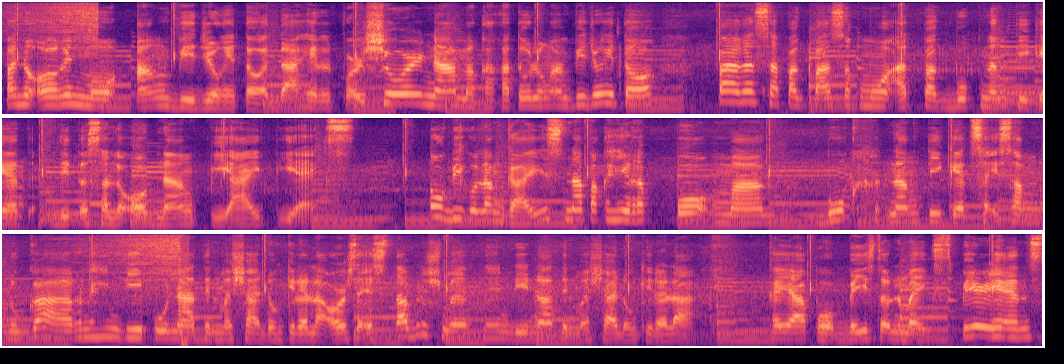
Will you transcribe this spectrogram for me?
panoorin mo ang video ito dahil for sure na makakatulong ang video ito para sa pagpasok mo at pag-book ng ticket dito sa loob ng PITX. Ubi ko lang guys, napakahirap po mag-book ng ticket sa isang lugar na hindi po natin masyadong kilala or sa establishment na hindi natin masyadong kilala. Kaya po, based on my experience,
